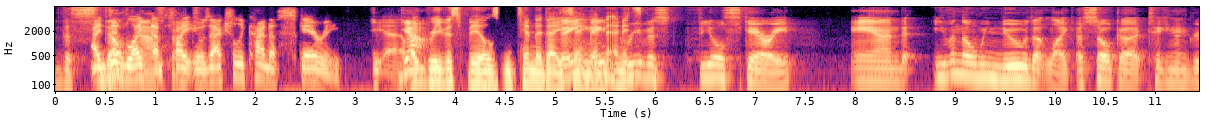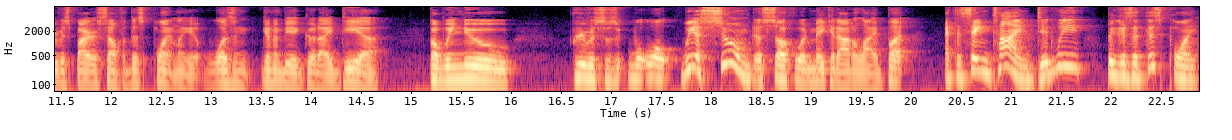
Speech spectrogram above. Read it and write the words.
the. I did stealth like that fight. It was actually kind of scary. yeah, Yeah. Like Grievous feels They intimidating, made and, and it's Grievous feel scary, and even though we knew that like Ahsoka taking on Grievous by herself at this point, like it wasn't going to be a good idea, but we knew Grievous was well, well. We assumed Ahsoka would make it out alive, but at the same time, did we? Because at this point,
